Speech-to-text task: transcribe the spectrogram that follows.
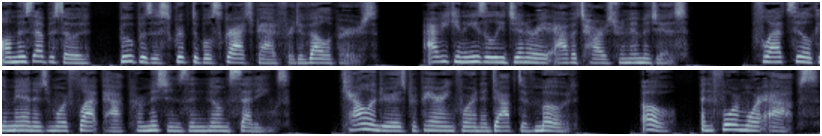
On this episode, Boop is a scriptable scratchpad for developers. Avvie can easily generate avatars from images. Flatseal can manage more Flatpak permissions than GNOME settings. Calendar is preparing for an adaptive mode. Oh, and four more apps.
